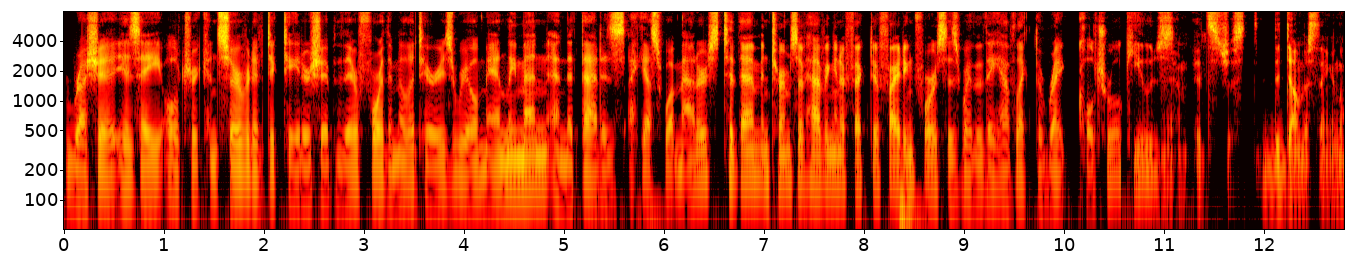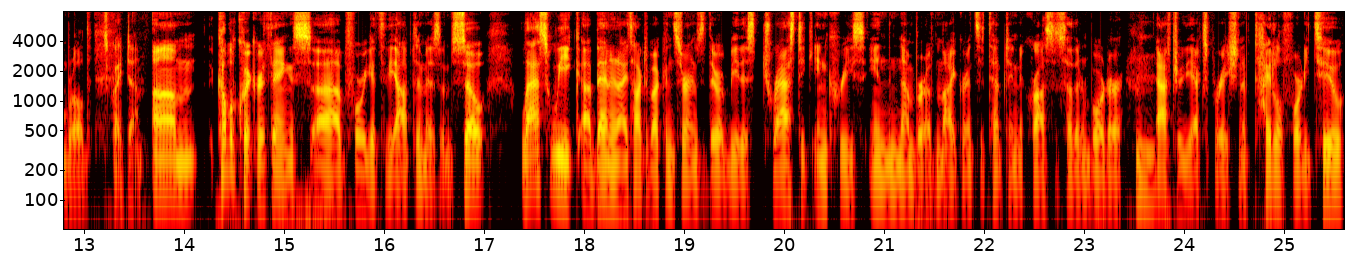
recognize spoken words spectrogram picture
Russia is a ultra conservative dictatorship, therefore the military is real manly men and that that is I guess what matters to them in terms of having an effective fighting force is whether they have like the right cultural cues. it's just the dumbest thing in the world. It's quite dumb. Um, a couple quicker things uh, before we get to the optimism. So last week, uh, Ben and I talked about concerns that there would be this drastic increase in the number of migrants attempting to cross the southern border Mhm. after the expiration of Title 42,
